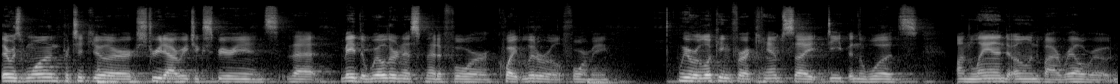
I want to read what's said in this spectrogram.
There was one particular street outreach experience that made the wilderness metaphor quite literal for me. We were looking for a campsite deep in the woods on land owned by a railroad.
